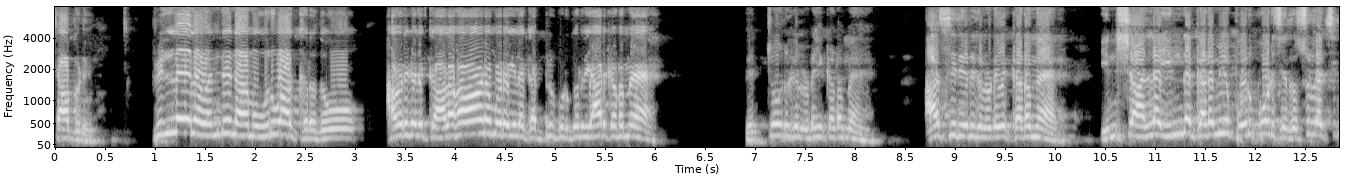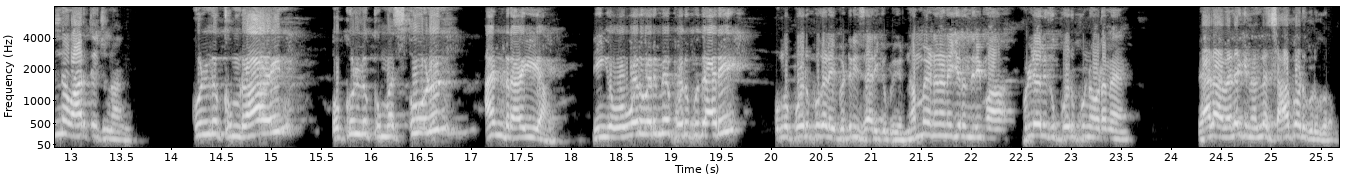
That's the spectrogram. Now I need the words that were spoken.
சாப்பிடு. பிள்ளையில வந்து நாம உருவாக்குறதும் அவர்களுக்கு அழகான முறையில கற்றுக் கொடுக்கறது. யார் கடமை? பெற்றோர்களுடைய கடமை. ஆசிரியர்களுடைய கடமை. இன்ஷா அல்ல இந்த கடமையை பொறுப்போடு செய்ய ரசூல்லா சின்ன வார்த்தை சொன்னாங்க. குல்லுக்கும் ராவின் ஒக்குல்லுக்கும் மஸ்ஊலுன் அன் ராயியா நீங்க ஒவ்வொருவருமே பொறுப்புதாரி உங்க பொறுப்புகளை பற்றி விசாரிக்கப்படுகிறது நம்ம என்ன நினைக்கிறோம் தெரியுமா? பிள்ளைகளுக்கு பொறுப்புன்னு உடனே வேலை வேலைக்கு நல்ல சாப்பாடு கொடுக்குறோம்.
